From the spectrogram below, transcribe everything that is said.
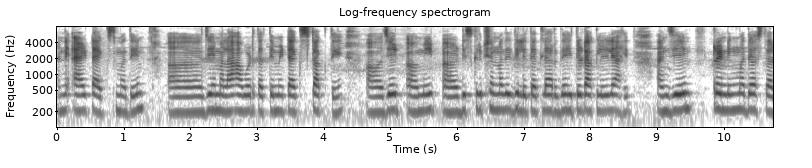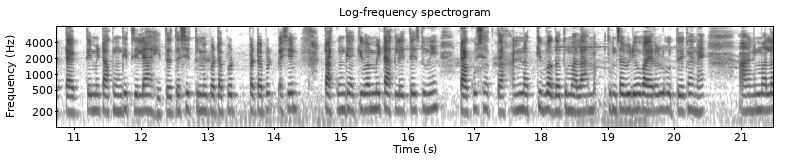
आणि ॲड टॅग्समध्ये जे मला आवडतात ते मी टॅग्स टाकते. जे मी डिस्क्रिप्शनमध्ये दिले त्यातले अर्धे इथे टाकलेले आहेत. आणि जे ट्रेंडिंगमध्ये असतात टॅग ते मी टाकून घेतलेले आहेत तर तसे तुम्ही पटापट पटापट असे टाकून घ्या किंवा मी टाकले तेच तुम्ही टाकू शकता. आणि नक्की बघा तुम्हाला तुमचा व्हिडिओ व्हायरल होतो आहे का नाही. आणि मला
